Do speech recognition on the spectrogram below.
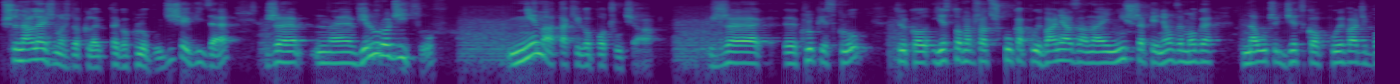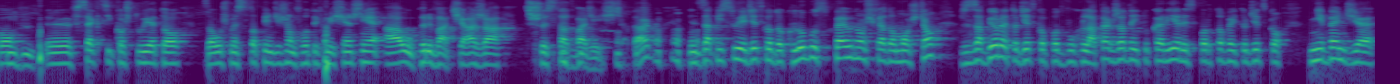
przynależność do tego klubu. Dzisiaj widzę, że mm, wielu rodziców nie ma takiego poczucia, że e, klub jest klub, tylko jest to na przykład szkółka pływania, za najniższe pieniądze mogę nauczyć dziecko pływać, bo mhm. e, w sekcji kosztuje to załóżmy 150 zł miesięcznie, a u prywaciarza 320, tak? Więc zapisuję dziecko do klubu z pełną świadomością, że zabiorę to dziecko po dwóch latach, żadnej tu kariery sportowej to dziecko nie będzie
